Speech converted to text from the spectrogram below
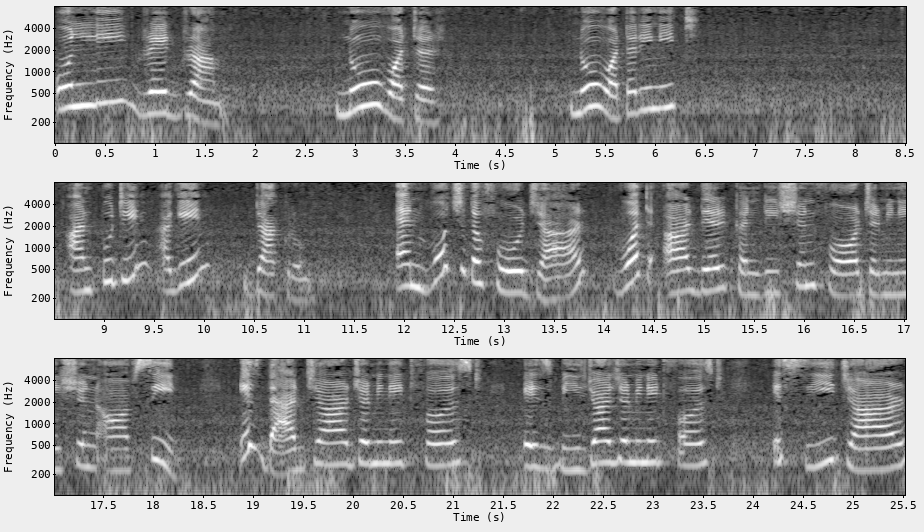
only red gram no water. No water in it. And put in again dark room. And watch the four jar. What are their condition for germination of seed? Is that jar germinate first? Is b jar germinate first? Is c jar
